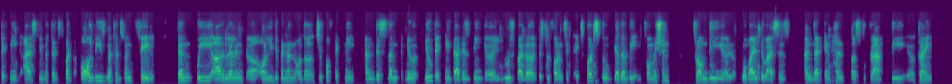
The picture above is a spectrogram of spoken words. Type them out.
technique, ISP methods, but all these methods when fail, then we are uh, only dependent on the chip off technique. And this is the new, new technique that is being uh, used by the digital forensic experts to gather the information from the uh, mobile devices and that can help us to crack the uh, crime,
